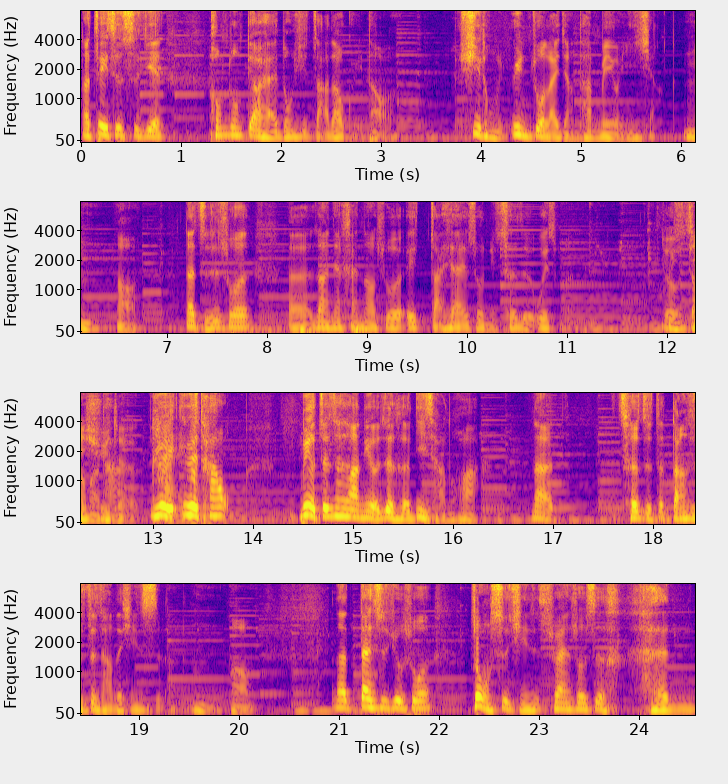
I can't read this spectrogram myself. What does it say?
那这次事件，空中掉下来的东西砸到轨道，系统运作来讲它没有影响嗯哦，那只是说呃让人家看到说，哎砸下来的时候你车子为什么又会撞到它？因为因为它没有侦测到你有任何异常的话，那车子都当时正常的行驶了。嗯哦，那但是就是说这种事情虽然说是很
